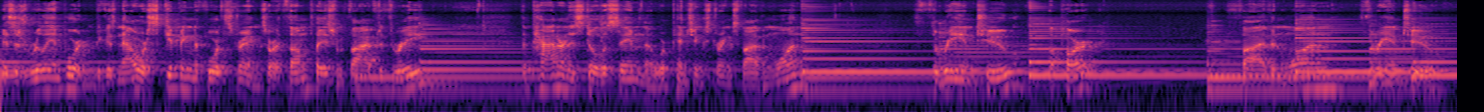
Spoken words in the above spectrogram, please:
This is really important because now we're skipping the fourth string. So our thumb plays from 5 to 3. The pattern is still the same though. We're pinching strings 5 and 1, 3 and 2 apart, 5 and 1, 3 and 2.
